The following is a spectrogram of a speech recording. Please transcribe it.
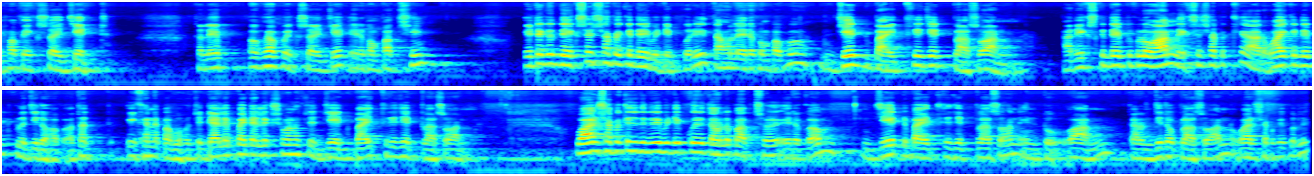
F of X Y Z তাহলে F of X Y Z এরকম পাচ্ছি। এটাকে যদি এক্সের সাপেক্ষে ডেরিভেটিভ করি, তাহলে এরকম পাবো Z by three Z plus one আর এক্সকে ডেরিভেটিভ করলে ওয়ান এক্সের সাপেক্ষে, আর ওয়াইকে ডেরিভেটিভ করলে জিরো হবে। অর্থাৎ এখানে পাবো হচ্ছে del F by del X সমান হচ্ছে Z by three Z plus one ওয়াইয়ের সাপেক্ষে যদি ডেরিভেটিভ করি, তাহলে পাচ্ছ এরকম Z by three Z plus one into one কারণ জিরো প্লাস ওয়ান ওয়াইয়ের সাপেক্ষে করলে,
